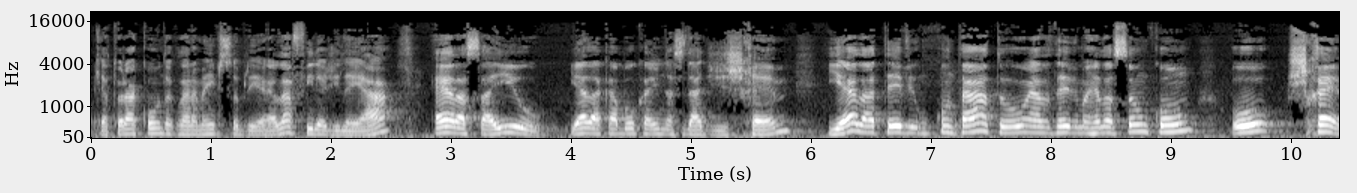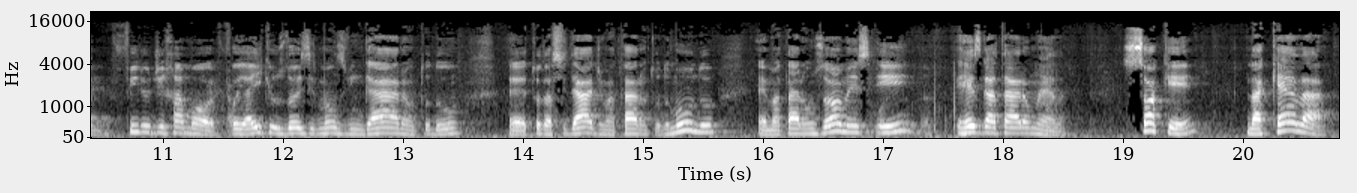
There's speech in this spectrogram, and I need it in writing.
que a Torá conta claramente sobre ela, filha de Leá, ela saiu e ela acabou caindo na cidade de Shem, e ela teve um contato, ela teve uma relação com o Shem, filho de Hamor. Foi aí que os dois irmãos vingaram tudo, eh, toda a cidade, mataram todo mundo, eh, mataram os homens e resgataram ela. Só que, naquela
